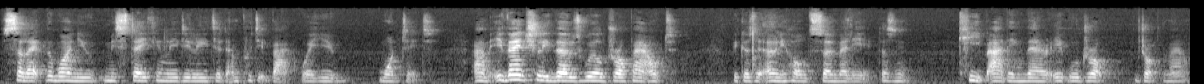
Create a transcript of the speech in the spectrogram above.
select the one you mistakenly deleted and put it back where you want it. Um, eventually those will drop out because it only holds so many. It doesn't keep adding there. It will drop, drop them out.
